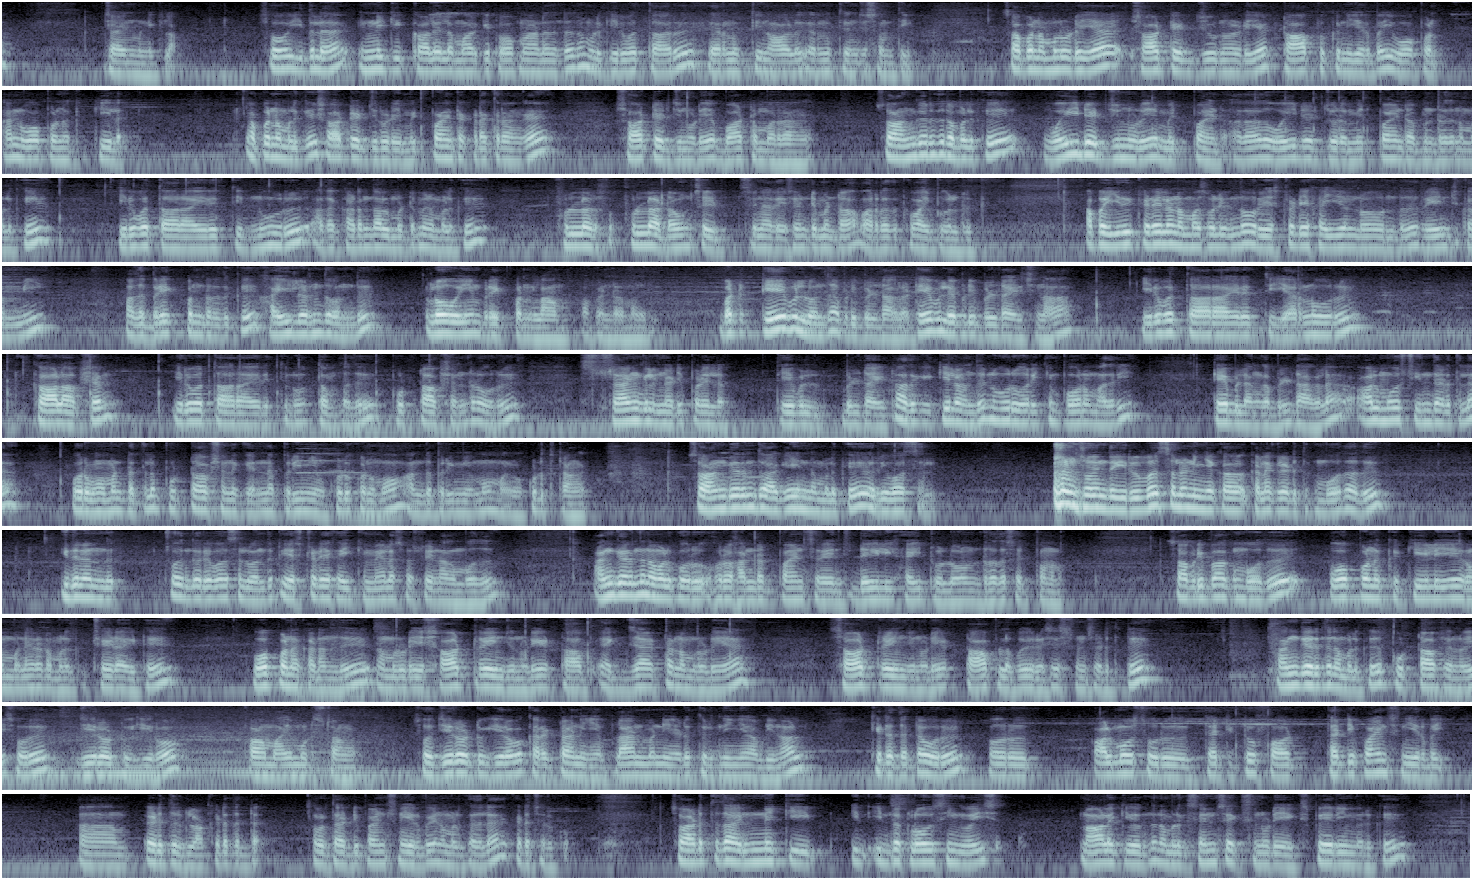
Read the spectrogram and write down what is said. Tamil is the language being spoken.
ஜாயின் பண்ணிக்கலாம். ஸோ இதில் இன்றைக்கி காலையில் மார்க்கெட் ஓப்பன் ஆனதுன்றது நம்மளுக்கு இருபத்தாறு இரநூத்தி நாலு இரநூத்தி அஞ்சு சம்திங் ஸோ அப்போ நம்மளுடைய ஷார்ட் எட்ஜுனுடைய டாப்புக்கு நியர்பை ஓப்பன் அண்ட் ஓப்பனுக்கு கீழே. அப்போ நம்மளுக்கு ஷார்ட் எட்ஜினுடைய மிட் பாயிண்ட்டை கிடக்கிறாங்க. ஷார்ட் எட்ஜினுடைய பாட்டம் வர்றாங்க. ஸோ அங்கேருந்து நம்மளுக்கு ஒயிட் எட்ஜினுடைய மிட் பாயிண்ட் அதாவது ஒயிட் எட்ஜோட மிட் பாயிண்ட் அப்படின்றது நம்மளுக்கு இருபத்தாறாயிரத்தி நூறு. அதை கடந்தால் மட்டுமே நம்மளுக்கு ஃபுல்லாக ஃபுல்லாக டவுன் சைட் சினாரி சென்டிமெண்ட்டாக வர்றதுக்கு வாய்ப்புகள் இருக்குது அப்போ இதுக்கிடையில் நம்ம சொல்லியிருந்தோம் ஒரு எஸ்டர்டே ஹை அண்ட் லோன்றது ரேஞ்ச் கம்மி. அதை பிரேக் பண்ணுறதுக்கு ஹையிலேருந்து வந்து லோவையும் பிரேக் பண்ணலாம் அப்படின்ற மாதிரி. பட் டேபிள் வந்து அப்படி பில்ட் ஆகலை. டேபிள் எப்படி பில்ட் ஆகிடுச்சுன்னா இருபத்தாறாயிரத்தி இரநூறு கால் ஆப்ஷன் இருபத்தாறாயிரத்தி நூற்றம்பது புட் ஆப்ஷன்ற ஒரு ஸ்ட்ராங்கிளின் அடிப்படையில் டேபிள் பில்ட் ஆகிட்டு அதுக்கு கீழே வந்து நூறு வரைக்கும் போகிற மாதிரி டேபிள் அங்கே பில்ட் ஆகலை. ஆல்மோஸ்ட் இந்த இடத்துல ஒரு மொமெண்டத்தில் புட் ஆப்ஷனுக்கு என்ன ப்ரீமியம் கொடுக்கணுமோ அந்த ப்ரீமியமும் அங்கே கொடுத்துட்டாங்க. ஸோ அங்கேருந்து அகைன் நம்மளுக்கு ரிவர்சல் ஸோ இந்த ரிவர்சலை நீங்கள் க கணக்கில் எடுத்துக்கும் போது அது இதுலேருந்து. ஸோ இந்த ரிவர்சல் வந்துட்டு எஸ்டர்டே ஹைக்கு மேலே சஸ்டெயின் ஆகும்போது அங்கேருந்து நம்மளுக்கு ஒரு ஒரு hundred points range daily high to set பண்ணணும். ஸோ அப்படி பார்க்கும்போது ஓப்பனுக்கு கீழேயே ரொம்ப நேரம் நம்மளுக்கு ட்ரேட் ஆகிட்டு ஓப்பனை கடந்து நம்மளுடைய ஷார்ட் ரேஞ்சினுடைய டாப் எக்ஸாக்டாக நம்மளுடைய ஷார்ட் ரேஞ்சினுடைய டாப்பில் போய் ரெசிஸ்டன்ஸ் எடுத்துகிட்டு அங்கேருந்து நம்மளுக்கு புட் ஆப்ஷன் வைஸ் ஒரு ஜீரோ டு ஹீரோ ஃபார்ம் ஆகி முடிச்சிட்டாங்க. ஸோ ஜீரோ டு ஹீரோவை கரெக்டாக நீங்கள் பிளான் பண்ணி எடுத்திருந்தீங்க அப்படின்னா கிட்டத்தட்ட ஒரு ஒரு ஆல்மோஸ்ட் ஒரு thirty to four thirty points nearby எடுத்துருக்கலாம். கிட்டத்தட்ட ஒரு தேர்ட்டி பாயிண்ட்ஸ் நியர்பை நம்மளுக்கு அதில் கிடச்சிருக்கும். ஸோ அடுத்ததாக இன்றைக்கி இந்த க்ளோசிங் வைஸ் நாளைக்கு வந்து நம்மளுக்கு சென்செக்ஸினுடைய எக்ஸ்பேரியும் இருக்குது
